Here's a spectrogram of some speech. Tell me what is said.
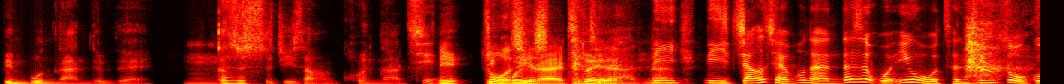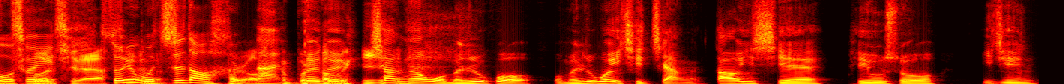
并不难，对不对？嗯但是实际上很困难。你做起来听起来很难。你你讲起来不难，但是我因为我曾经做过，所以所以我知道很难。对对，像你看，我们如果我们如果一起讲到一些，譬如说已经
